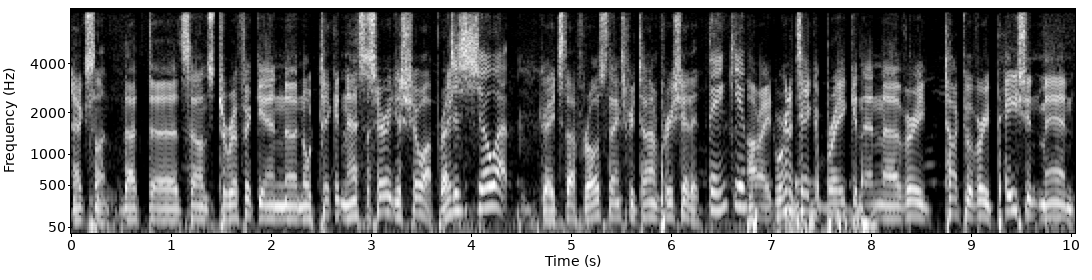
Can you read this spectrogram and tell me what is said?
Excellent. That uh, sounds terrific. And uh, no ticket necessary. Just show up, right? Just show up. Great stuff, Rose. Thanks for your time. Appreciate it. Thank you. All right, we're going to take a break and then uh, very talk to a very patient man.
